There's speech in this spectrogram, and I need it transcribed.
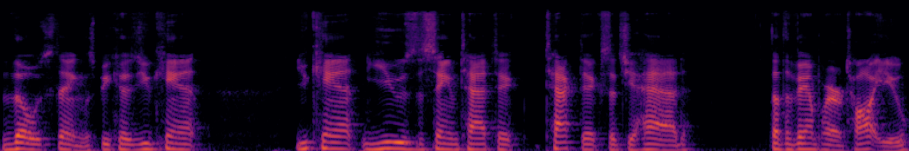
those things because you can't you can't use the same tactic tactics that you had that the vampire taught you.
